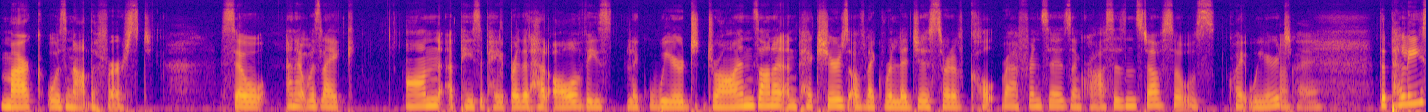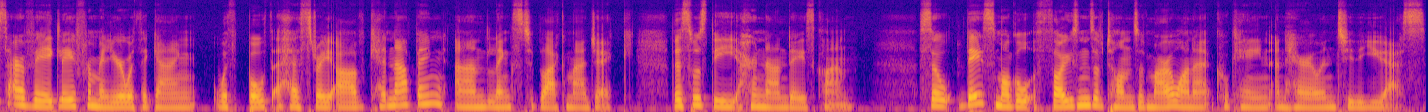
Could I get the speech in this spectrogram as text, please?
Mark was not the first. So, and it was like on a piece of paper that had all of these like weird drawings on it and pictures of like religious sort of cult references and crosses and stuff. So it was quite weird. okay. The police are vaguely familiar with the gang with both a history of kidnapping and links to black magic. This was the Hernandez clan. So they smuggle thousands of tons of marijuana, cocaine, and heroin to the US.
